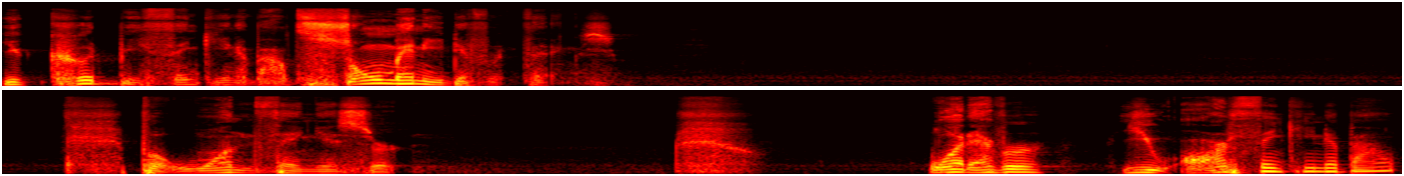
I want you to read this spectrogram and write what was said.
You could be thinking about so many different things. But one thing is certain whatever you are thinking about,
